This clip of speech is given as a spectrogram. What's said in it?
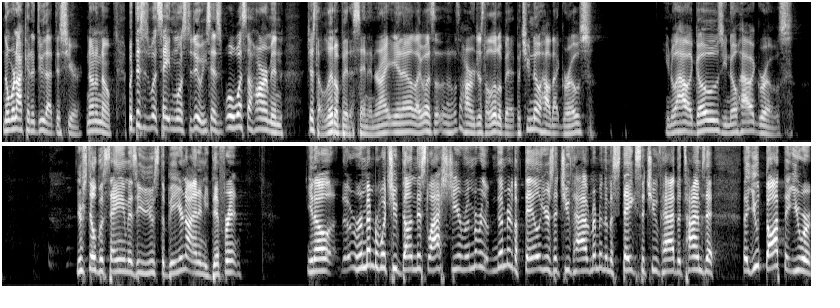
No, we're not going to do that this year. No, no, no. But this is what Satan wants to do. He says, well, what's the harm in just a little bit of sinning, right? You know, like what's, what's the harm in just a little bit? But you know how that grows. You know how it goes, you know how it grows. You're still the same as you used to be. You're not any different. You know, remember what you've done this last year. Remember, remember the failures that you've had. Remember the mistakes that you've had, the times that, that you thought that you were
